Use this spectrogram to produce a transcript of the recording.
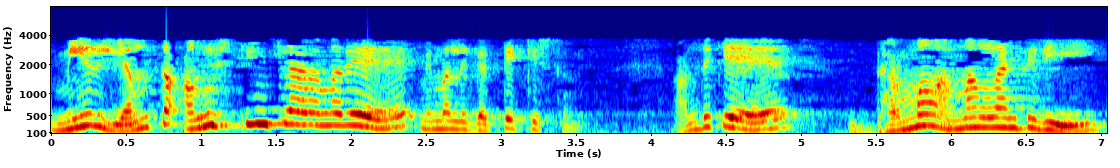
మీరు ఎంత అనుష్ఠించారన్నదే మిమ్మల్ని గట్టెక్కిస్తుంది. అందుకే ధర్మం అన్నం లాంటిది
